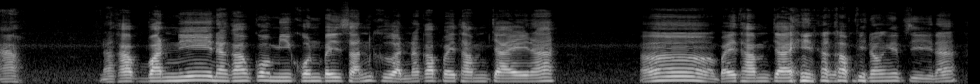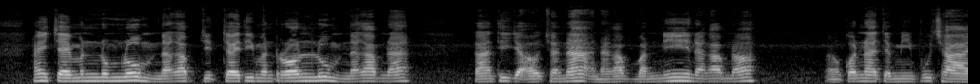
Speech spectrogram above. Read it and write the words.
อ้าวนะครับ วันนี้นะครับก็มีคนไปสันเขื่อนนะครับ ไปทำใจนะ เออ ไปทำใจนะครับ พี่น้องเอฟซีนะ ให้ใจมันลุ่มๆนะครับ จิตใจที่มันร้อนรุ่มนะครับนะ การที่จะเอาชนะนะครับ วันนี้นะครับเนาะก็น่าจะมีผู้ชาย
